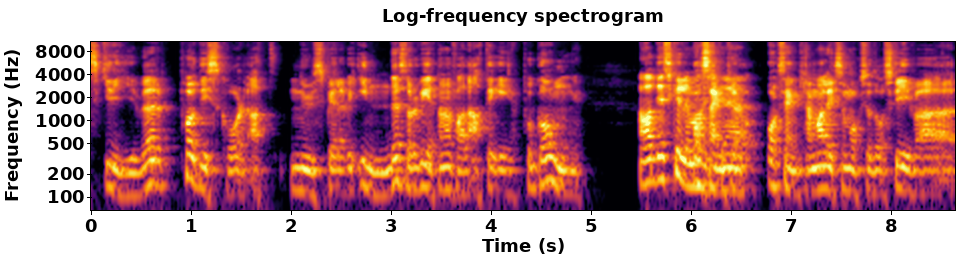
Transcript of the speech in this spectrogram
skriver på Discord att nu spelar vi in det så då vet man i alla fall att det är på gång. ja, det skulle man Och sen, kunna och sen kan man liksom också då skriva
